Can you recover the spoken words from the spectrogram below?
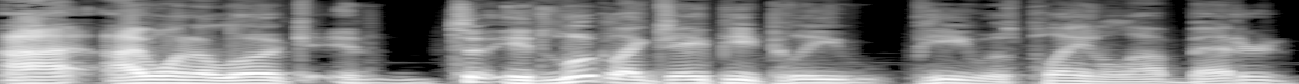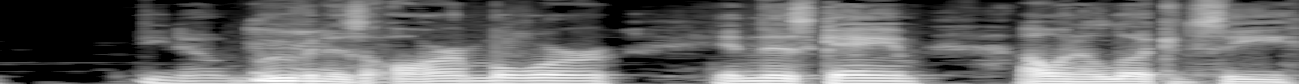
I I want to look. It, it looked like JPP was playing a lot better, you know, moving Mhm. his arm more in this game. I want to look and see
